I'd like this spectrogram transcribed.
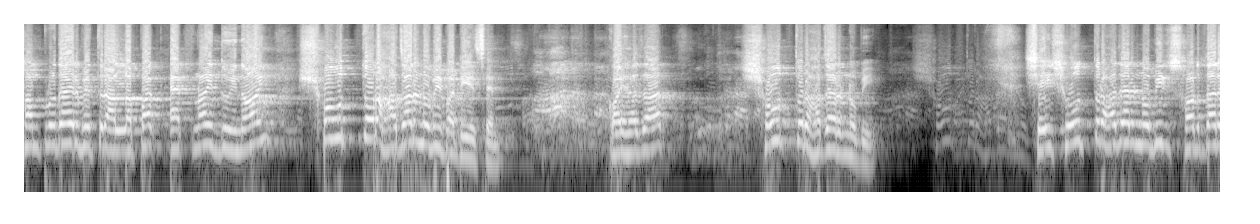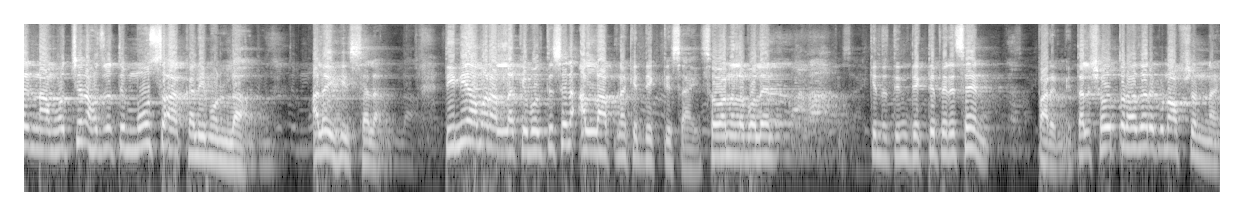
সম্প্রদায়ের ভিতরে আল্লাহ পাক এক নয়, দুই নয়, সত্তর হাজার নবী পাঠিয়েছেন। কয় হাজার? সত্তর হাজার নবী। সেই সত্তর হাজার নবীর সর্দারের নাম হচ্ছেন হজরত মোসা কালিমুল্লাহ আলাইহিসালাম তিনি আমার আল্লাহকে বলতেছেন, আল্লাহ আপনাকে দেখতে চাই। সোহান আল্লাহ বলেন। কিন্তু তিনি দেখতে পেরেছেন? পারেননি। তাহলে সত্তর হাজারের কোনো অপশন নাই।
